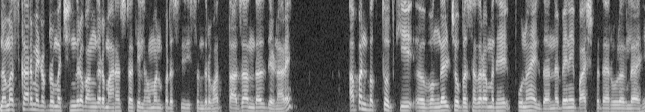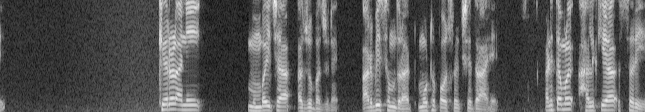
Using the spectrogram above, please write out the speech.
नमस्कार मी डॉक्टर मच्छिंद्र बांगर महाराष्ट्रातील हवामान परिस्थिती संदर्भात ताजा अंदाज देणार आहे. आपण बघतो की बंगालच्या उपसागरामध्ये पुन्हा एकदा नव्याने बाष्प तयार होऊ लागलं आहे. केरळ आणि मुंबईच्या आजूबाजूने अरबी समुद्रात मोठं पावसाळी क्षेत्र आहे. आणि त्यामुळे हलक्या सरी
